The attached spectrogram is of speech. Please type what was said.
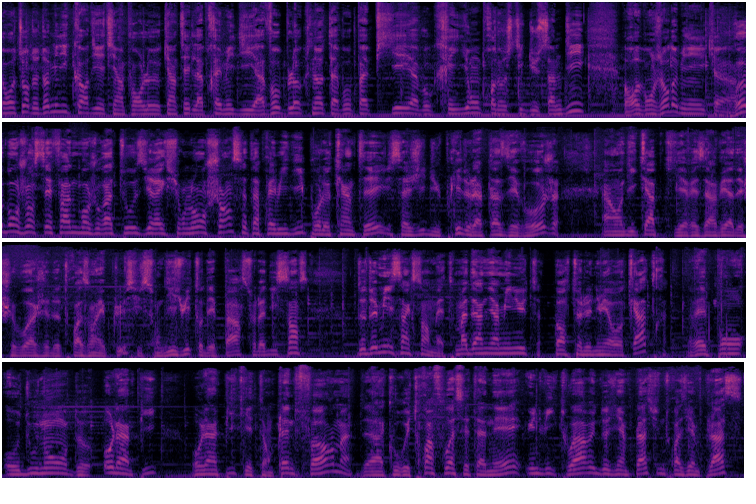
retour de Dominique Cordier, tiens, pour le quintet de l'après-midi. À vos blocs-notes, à vos papiers, à vos crayons, pronostics du samedi. Rebonjour Dominique. Rebonjour Stéphane, bonjour à tous. Direction Longchamp cet après-midi pour le quintet. Il s'agit du prix de la place des Vosges. Un handicap qui est réservé à des chevaux âgés de 3 ans et plus. Ils sont 18 au départ sur la distance de 2500 mètres. Ma dernière minute porte le numéro 4, répond au doux nom de Olympie. Olympie qui est en pleine forme, elle a couru trois fois cette année, une victoire, une deuxième place, une troisième place.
